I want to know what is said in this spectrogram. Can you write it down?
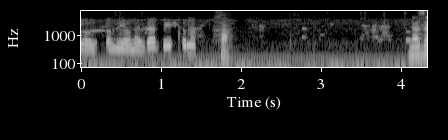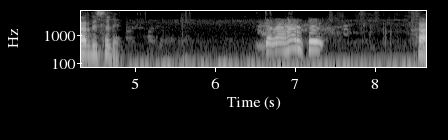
یو خپل یو نظر پیښ کړم ها نظر دې څه دی دغه هر څه ښه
